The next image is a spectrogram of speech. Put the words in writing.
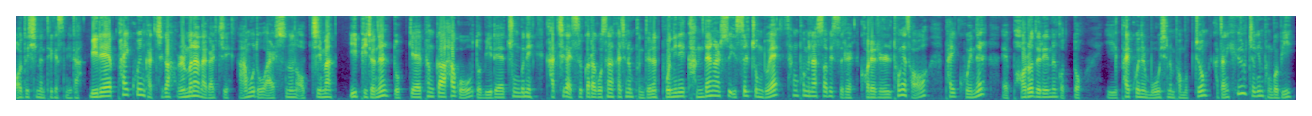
얻으시면 되겠습니다. 미래의 파이코인 가치가 얼마나 나갈지 아무도 알 수는 없지만 이 비전을 높게 평가하고 또 미래에 충분히 가치가 있을 거라고 생각하시는 분들은 본인이 감당할 수 있을 정도의 상품이나 서비스를 거래를 통해서 파이코인을 벌어들이는 것도 이 파이코인을 모으시는 방법 중 가장 효율적인 방법이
